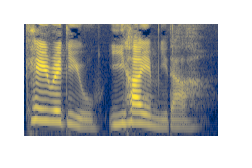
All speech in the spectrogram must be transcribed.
K-Radio 이하예입니다.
